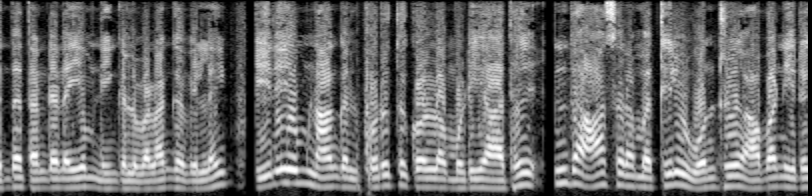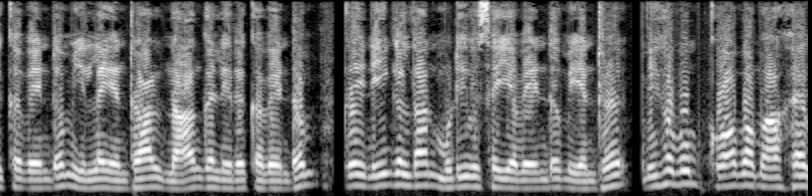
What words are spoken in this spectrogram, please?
எந்த தண்டனையும் நீங்கள் வழங்கவில்லை. இனியும் நாங்கள் பொறுத்து கொள்ள முடியாது. இந்த ஆசிரமத்தில் ஒன்று அவன் இருக்க வேண்டும் இல்லை என்றால் நாங்கள் இருக்க வேண்டும். இதை நீங்கள் தான் முடிவு செய்ய வேண்டும் என்று மிகவும் கோபமாக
